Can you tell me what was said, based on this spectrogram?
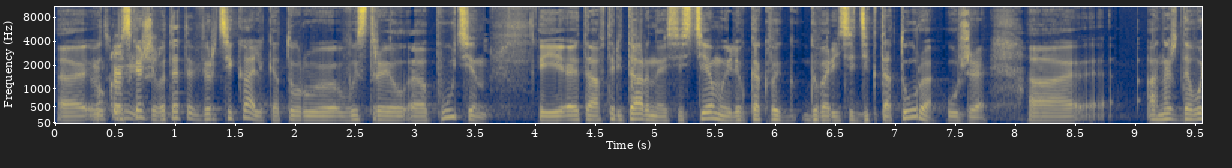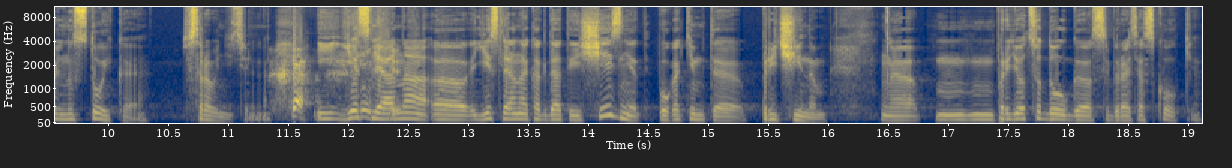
Э, ну, вот скажите, вот эта вертикаль, которую выстроил э, Путин, и эта авторитарная система, или, как вы говорите, диктатура уже, она же довольно стойкая сравнительно. И если она, если она когда-то исчезнет по каким-то причинам, придется долго собирать осколки.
